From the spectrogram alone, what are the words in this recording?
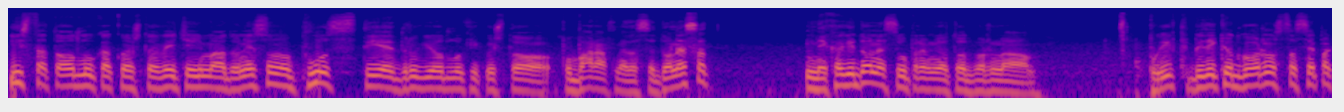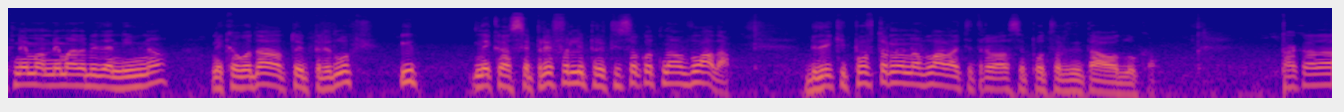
истата одлука која што веќе има да донесено, плюс тие други одлуки кои што побаравме да се донесат, нека ги донесе управниот одбор на ПУИК, бидејќи одговорноста сепак нема нема да биде нивна, нека го дадат тој предлог и нека се префрли притисокот на влада. Бидејќи повторно на влада ќе треба да се потврди таа одлука. Така да,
